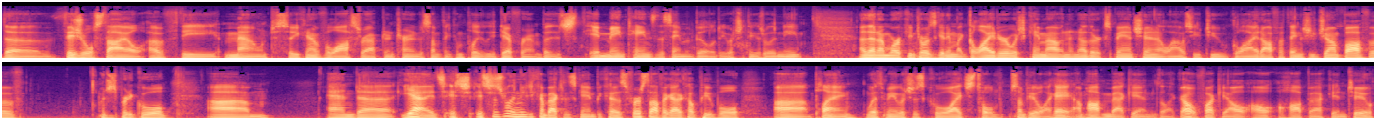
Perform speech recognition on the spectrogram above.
the visual style of the mount. So you can have Velociraptor and turn it into something completely different, but it maintains the same ability, which I think is really neat. And then I'm working towards getting my glider, which came out in another expansion. It allows you to glide off of things you jump off of, which is pretty cool. Um, And uh, yeah, it's it's it's just really neat to come back to this game because first off, I got a couple people uh, playing with me, which is cool. I just told some people like, "Hey, I'm hopping back in." They're like, "Oh, fuck yeah, I'll, I'll, I'll hop back in too."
